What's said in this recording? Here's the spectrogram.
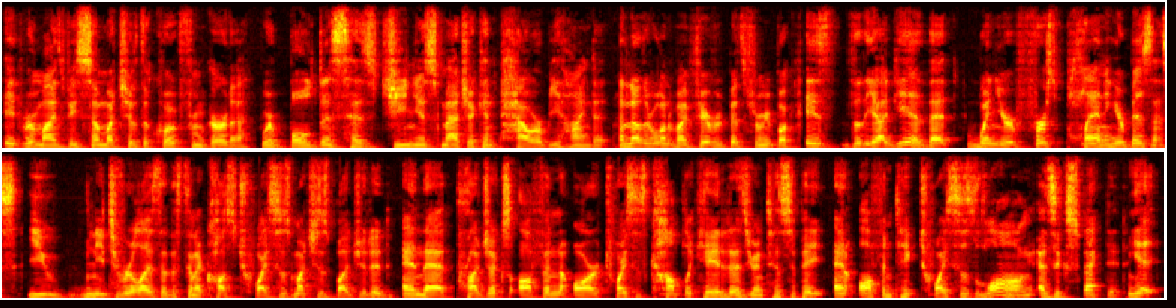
It reminds me so much of the quote from Goethe, where boldness has genius, magic, and power behind it. Another one of my favorite bits from your book is the, the idea that when you're first planning your business, you need to realize that it's going to cost twice as much as budgeted and that projects often are twice as complicated as you anticipate and often take twice as long as expected. Yet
